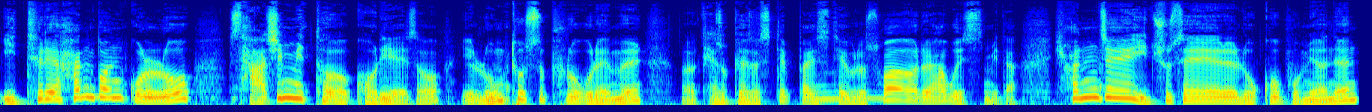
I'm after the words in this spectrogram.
이틀에 한 번꼴로 40m 거리에서 이 롱토스 프로그램을 어, 계속해서 step by step으로 소화를 하고 있습니다. 현재 이 추세를 놓고 보면은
